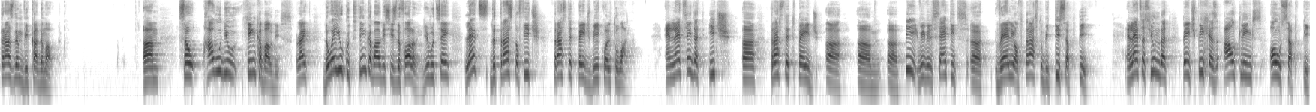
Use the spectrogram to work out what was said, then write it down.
trust them, we cut them out. Um, so how would you think about this, right? The way you could think about this is the following. You would say, let's the trust of each trusted page be equal to one. And let's say that each uh, trusted page uh, um, uh, P, we will set its uh, value of trust to be T sub P. And let's assume that page P has outlinks O sub P,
